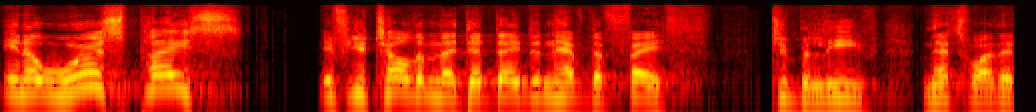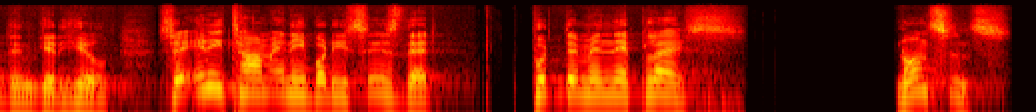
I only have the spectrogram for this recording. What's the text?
in a worse place if you tell them that they didn't have the faith to believe, and that's why they didn't get healed. So anytime anybody says that, put them in their place. Nonsense.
